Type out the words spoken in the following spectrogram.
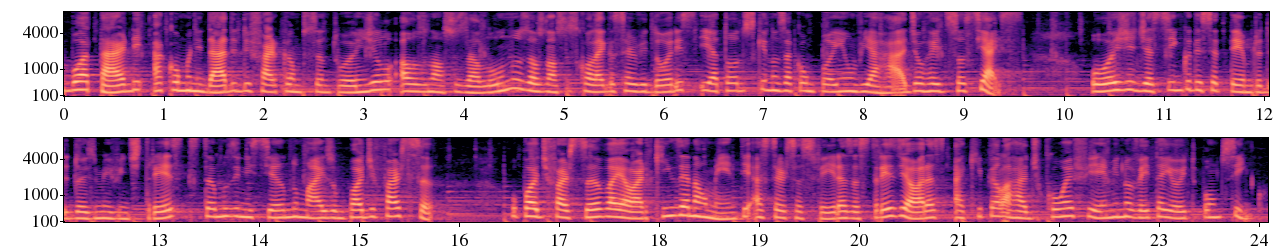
Boa tarde à comunidade do IFAR Campo Santo Ângelo, aos nossos alunos, aos nossos colegas servidores e a todos que nos acompanham via rádio ou redes sociais. Hoje, dia 5 de setembro de 2023, estamos iniciando mais um Pod Farsan. O Pod Farsan vai ao ar quinzenalmente às terças-feiras às 13 horas aqui pela Rádio Com FM 98.5.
